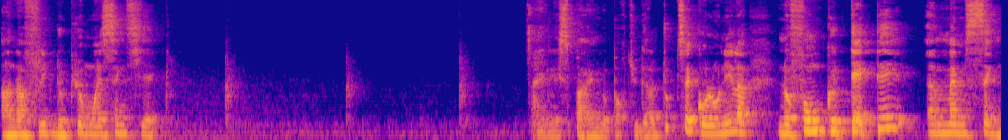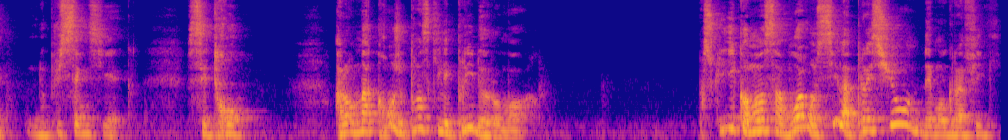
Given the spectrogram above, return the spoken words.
en Afrique depuis au moins cinq siècles. Avec l'Espagne, le Portugal, toutes ces colonies-là ne font que têter un même sein depuis cinq siècles. C'est trop. Alors Macron, je pense qu'il est pris de remords. Parce qu'il commence à voir aussi la pression démographique.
